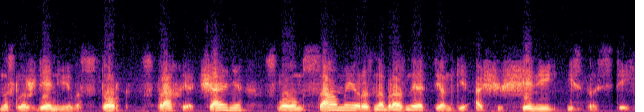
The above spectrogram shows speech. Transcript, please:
наслаждение, восторг, страх и отчаяние, словом, самые разнообразные оттенки ощущений и страстей.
